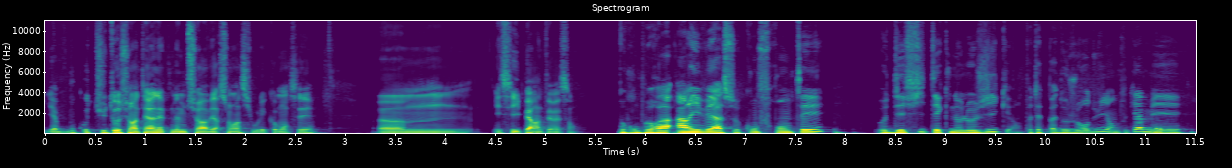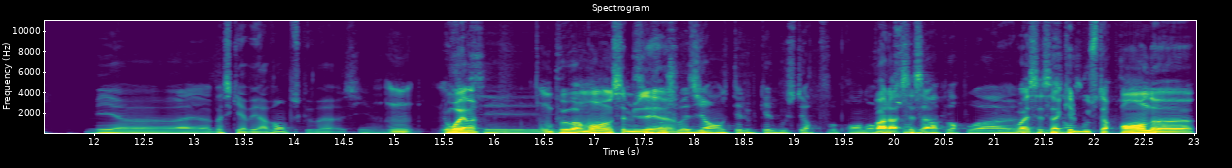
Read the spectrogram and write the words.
Il y a beaucoup de tutos sur Internet, même sur la version 1 si vous voulez commencer. Euh, et c'est hyper intéressant. Donc on pourra arriver à se confronter aux défis technologiques, peut-être pas d'aujourd'hui en tout cas, mais, mais euh, bah, ce qu'il y avait avant, parce que bah, si, euh, Mm. Ouais, On peut vraiment il s'amuser. faut euh, choisir en tel, quel booster il faut prendre en Voilà, c'est ça. rapport poids. euh, Ouais, c'est ça. Quel booster prendre euh,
